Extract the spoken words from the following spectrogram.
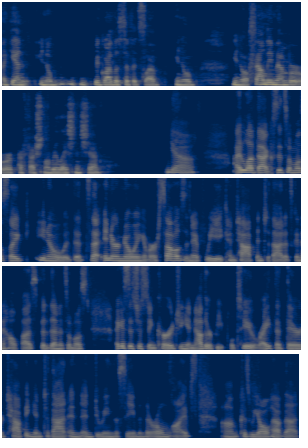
Again you know regardless if it's a you know you know a family member or a professional relationship. Yeah I love that because it's almost like, you know, it's that inner knowing of ourselves. And if we can tap into that, it's going to help us. But then it's almost, I guess it's just encouraging in other people too, right? That they're tapping into that and, and doing the same in their own lives. Because um, we all have that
